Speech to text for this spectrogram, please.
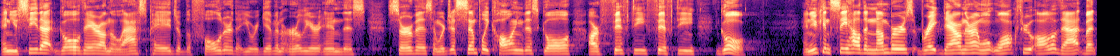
And you see that goal there on the last page of the folder that you were given earlier in this service. And we're just simply calling this goal our 50 50 goal. And you can see how the numbers break down there. I won't walk through all of that, but,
